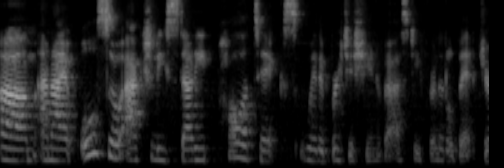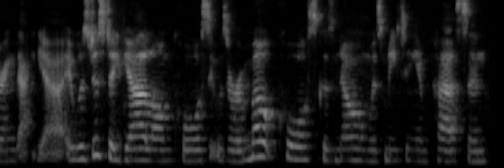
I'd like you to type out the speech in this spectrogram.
Um, and I also actually studied politics with a British university for a little bit during that year. It was just a year long course. It was a remote course because no one was meeting in person.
